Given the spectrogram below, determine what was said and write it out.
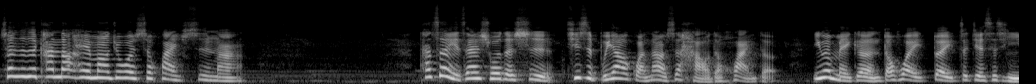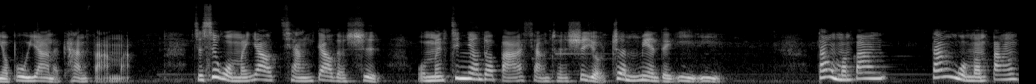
甚至是看到黑猫就会是坏事吗？他这里在说的是，其实不要管到底是好的坏的，因为每个人都会对这件事情有不一样的看法嘛。只是我们要强调的是，我们尽量都把它想成是有正面的意义。当我们帮当我们帮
